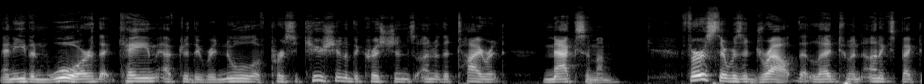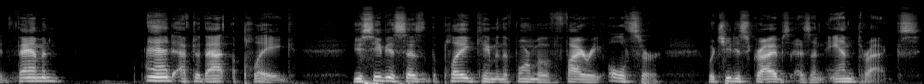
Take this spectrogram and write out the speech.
and even war that came after the renewal of persecution of the Christians under the tyrant Maximin. First, there was a drought that led to an unexpected famine, and after that, a plague. Eusebius says that the plague came in the form of a fiery ulcer, which he describes as an anthrax.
